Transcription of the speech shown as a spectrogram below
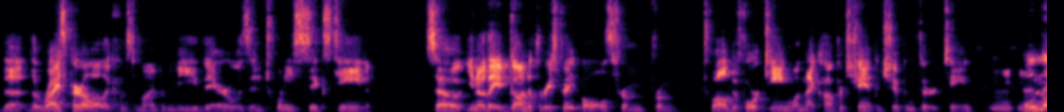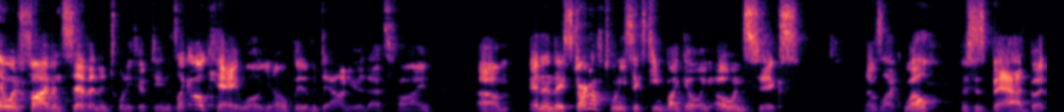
The the Rice parallel that comes to mind for me there was in 2016. So you know they had gone to three straight bowls from from 12 to 14, won that conference championship in 13, mm-hmm. and then they went five and seven in 2015. It's like okay, well you know a bit of a down year, that's fine. Um, and then they start off 2016 by going 0 and six, and I was like, well this is bad, but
